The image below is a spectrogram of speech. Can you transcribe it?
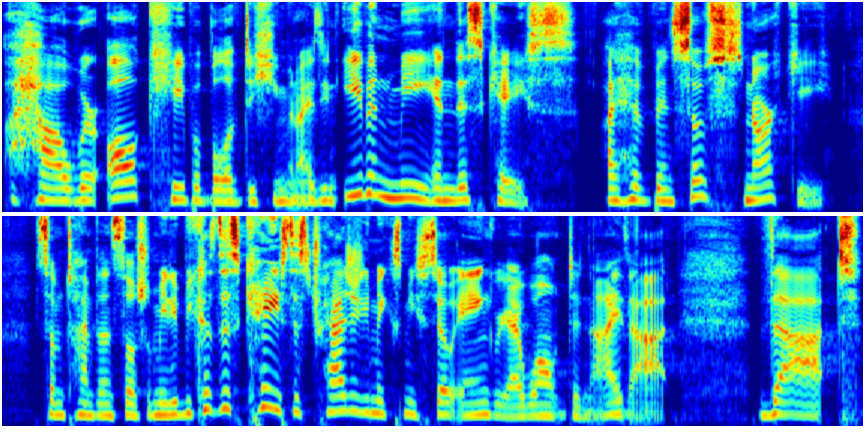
how we're all capable of dehumanizing. Even me in this case, I have been so snarky sometimes on social media because this case, this tragedy makes me so angry. I won't deny that. That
